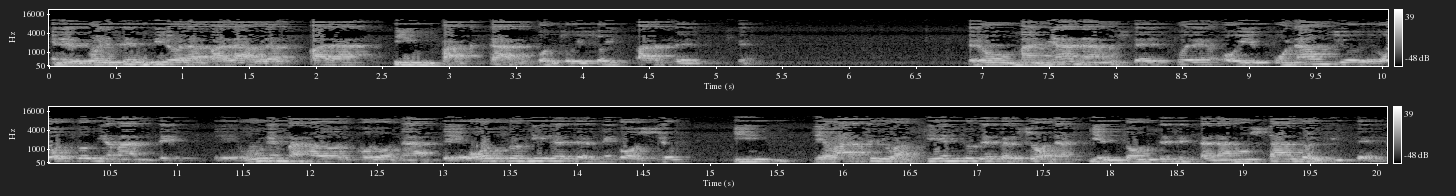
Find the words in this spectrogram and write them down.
en el buen sentido de la palabra para impactar, porque hoy soy parte del sistema. Pero mañana ustedes pueden oír un audio de otro diamante, de un embajador corona, de otro líder del negocio y llevárselo a cientos de personas y entonces estarán usando el sistema.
